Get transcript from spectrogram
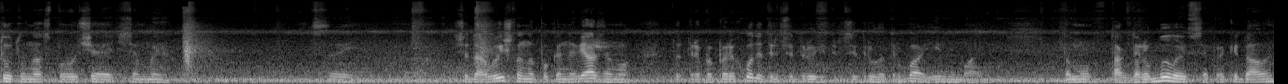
Тут у нас виходить ми цей сюди вийшли, але поки не в'яжемо. Тут треба переходи 32, 32 труба і немає. Тому так, доробили і все, прикидали.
